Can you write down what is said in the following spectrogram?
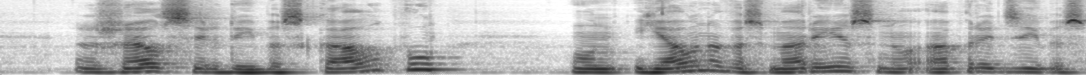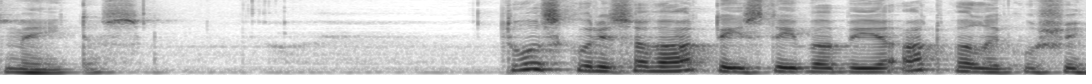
- žēlsirdības kalpu un jaunavas Marijas no apredzības meitas. Tos, kuri savā attīstībā bija atpalikuši,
